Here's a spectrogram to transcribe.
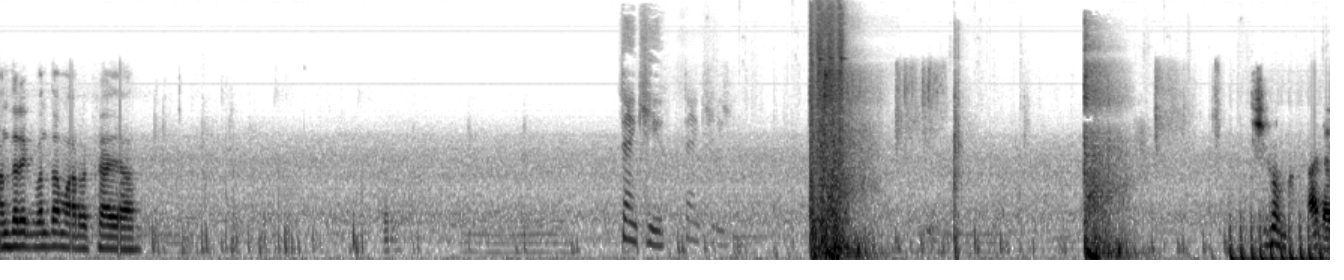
अंदर एक बंदा मार रखा है यार। Thank you. Thank you. क्यों? आ जा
